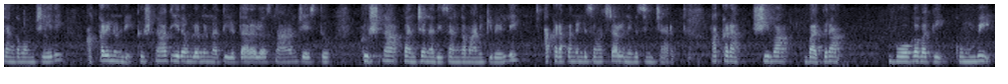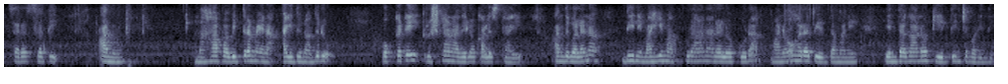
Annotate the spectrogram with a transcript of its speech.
సంగమం చేరి అక్కడి నుండి కృష్ణా తీరంలోనున్న తీర్థాలలో స్నానం చేస్తూ కృష్ణ పంచనది సంగమానికి వెళ్ళి అక్కడ పన్నెండు సంవత్సరాలు నివసించారు. అక్కడ శివ భద్ర భోగవతి కుంభి సరస్వతి అను మహాపవిత్రమైన ఐదు నదులు ఒక్కటే కృష్ణా నదిలో కలుస్తాయి. అందువలన దీని మహిమ పురాణాలలో కూడా మనోహర తీర్థమని ఎంతగానో కీర్తించబడింది.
